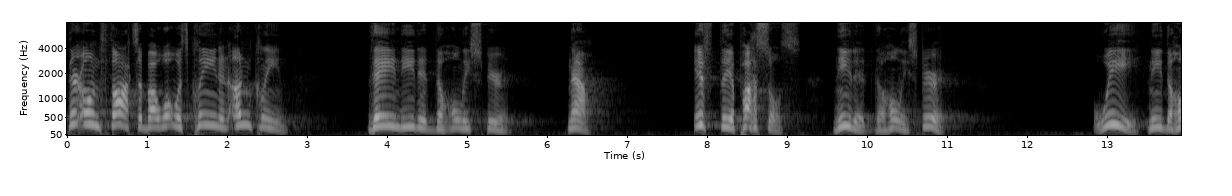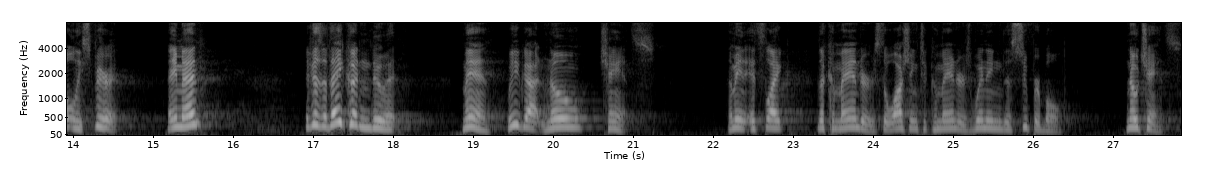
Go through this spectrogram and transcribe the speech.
their own thoughts about what was clean and unclean. They needed the Holy Spirit. Now, if the apostles needed the Holy Spirit, We need the Holy Spirit. Amen? Because if they couldn't do it, man, we've got no chance. I mean, it's like the commanders, the Washington commanders, winning the Super Bowl. No chance.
